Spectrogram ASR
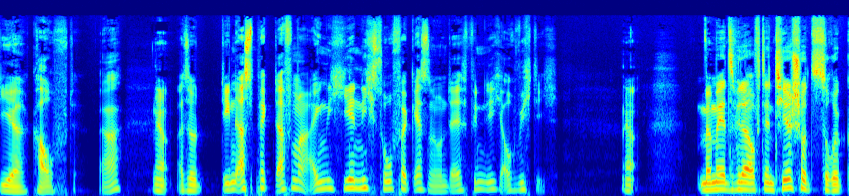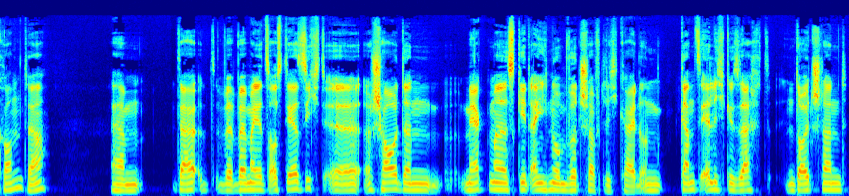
die er kauft. Ja? ja. Also den Aspekt darf man eigentlich hier nicht so vergessen und der finde ich auch wichtig. Ja. Wenn man jetzt wieder auf den Tierschutz zurückkommt, ja, ähm, da, wenn man jetzt aus der Sicht äh, schaut, dann merkt man, es geht eigentlich nur um Wirtschaftlichkeit. Und ganz ehrlich gesagt, in Deutschland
